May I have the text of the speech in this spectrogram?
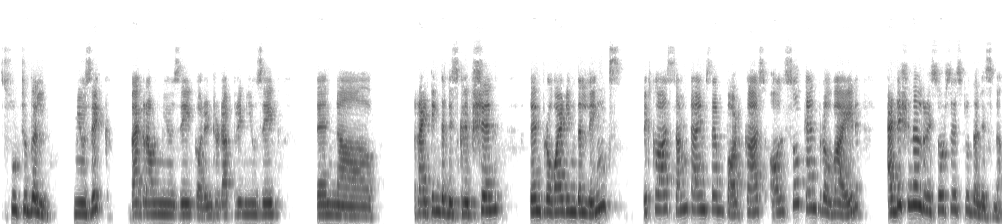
suitable music background music or introductory music then uh, writing the description then providing the links because sometimes some podcasts also can provide additional resources to the listener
